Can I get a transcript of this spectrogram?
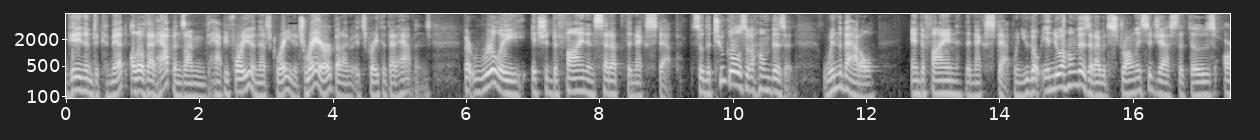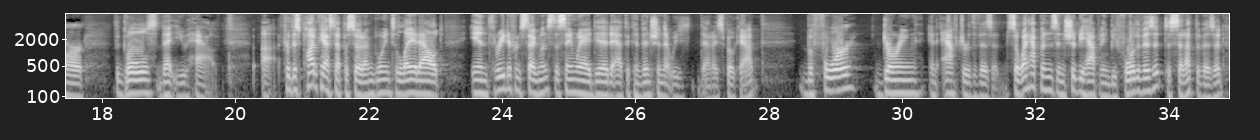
getting them to commit. Although if that happens, I'm happy for you, and that's great. It's rare, but I'm, it's great that that happens but really it should define and set up the next step. So the two goals of a home visit win the battle and define the next step. When you go into a home visit, I would strongly suggest that those are the goals that you have. Uh, for this podcast episode, I'm going to lay it out in three different segments, the same way I did at the convention that we that I spoke at, before, during, and after the visit. So, what happens and should be happening before the visit to set up the visit?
